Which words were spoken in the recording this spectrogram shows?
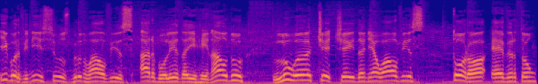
Igor Vinícius, Bruno Alves, Arboleda e Reinaldo, Luan, Tietê e Daniel Alves, Toró, Everton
